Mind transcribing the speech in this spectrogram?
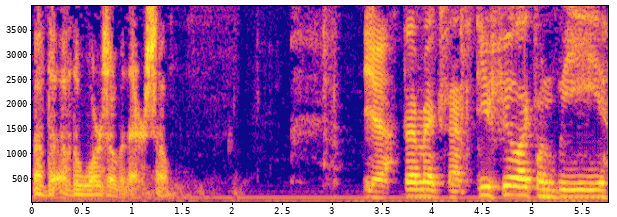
of the of the wars over there. So yeah, that makes sense. Do you feel like when we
